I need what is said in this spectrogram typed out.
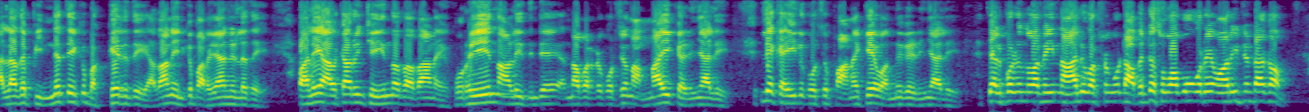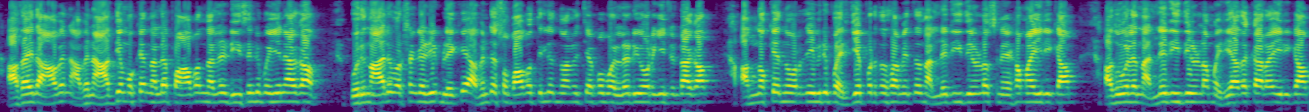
അല്ലാതെ പിന്നത്തേക്ക് വെക്കരുത്. അതാണ് എനിക്ക് പറയാനുള്ളത്. പല ആൾക്കാരും ചെയ്യുന്നത് അതാണ്. കുറേ നാൾ ഇതിന്റെ എന്താ പറയുക കുറച്ച് നന്നായി കഴിഞ്ഞാൽ ഇല്ല കയ്യിൽ കുറച്ച് പണക്കേ വന്നു കഴിഞ്ഞാൽ ചിലപ്പോഴെന്ന് പറഞ്ഞാൽ ഈ നാല് വർഷം കൊണ്ട് അവന്റെ സ്വഭാവം കുറേ മാറിയിട്ടുണ്ടാകാം. അതായത് അവൻ അവൻ ആദ്യമൊക്കെ നല്ല പാവം നല്ല ഡീസന്റ് പയ്യനാകാം. ഒരു നാല് വർഷം കഴിയുമ്പോഴേക്ക് അവന്റെ സ്വഭാവത്തിൽ എന്ന് പറഞ്ഞാൽ ചിലപ്പോൾ വെള്ളടി ഉറങ്ങിയിട്ടുണ്ടാകാം. അന്നൊക്കെ എന്ന് പറഞ്ഞാൽ ഇവർ പരിചയപ്പെടുത്തുന്ന സമയത്ത് നല്ല രീതിയിലുള്ള സ്നേഹമായിരിക്കാം. അതുപോലെ നല്ല രീതിയിലുള്ള മര്യാദക്കാരായിരിക്കാം.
